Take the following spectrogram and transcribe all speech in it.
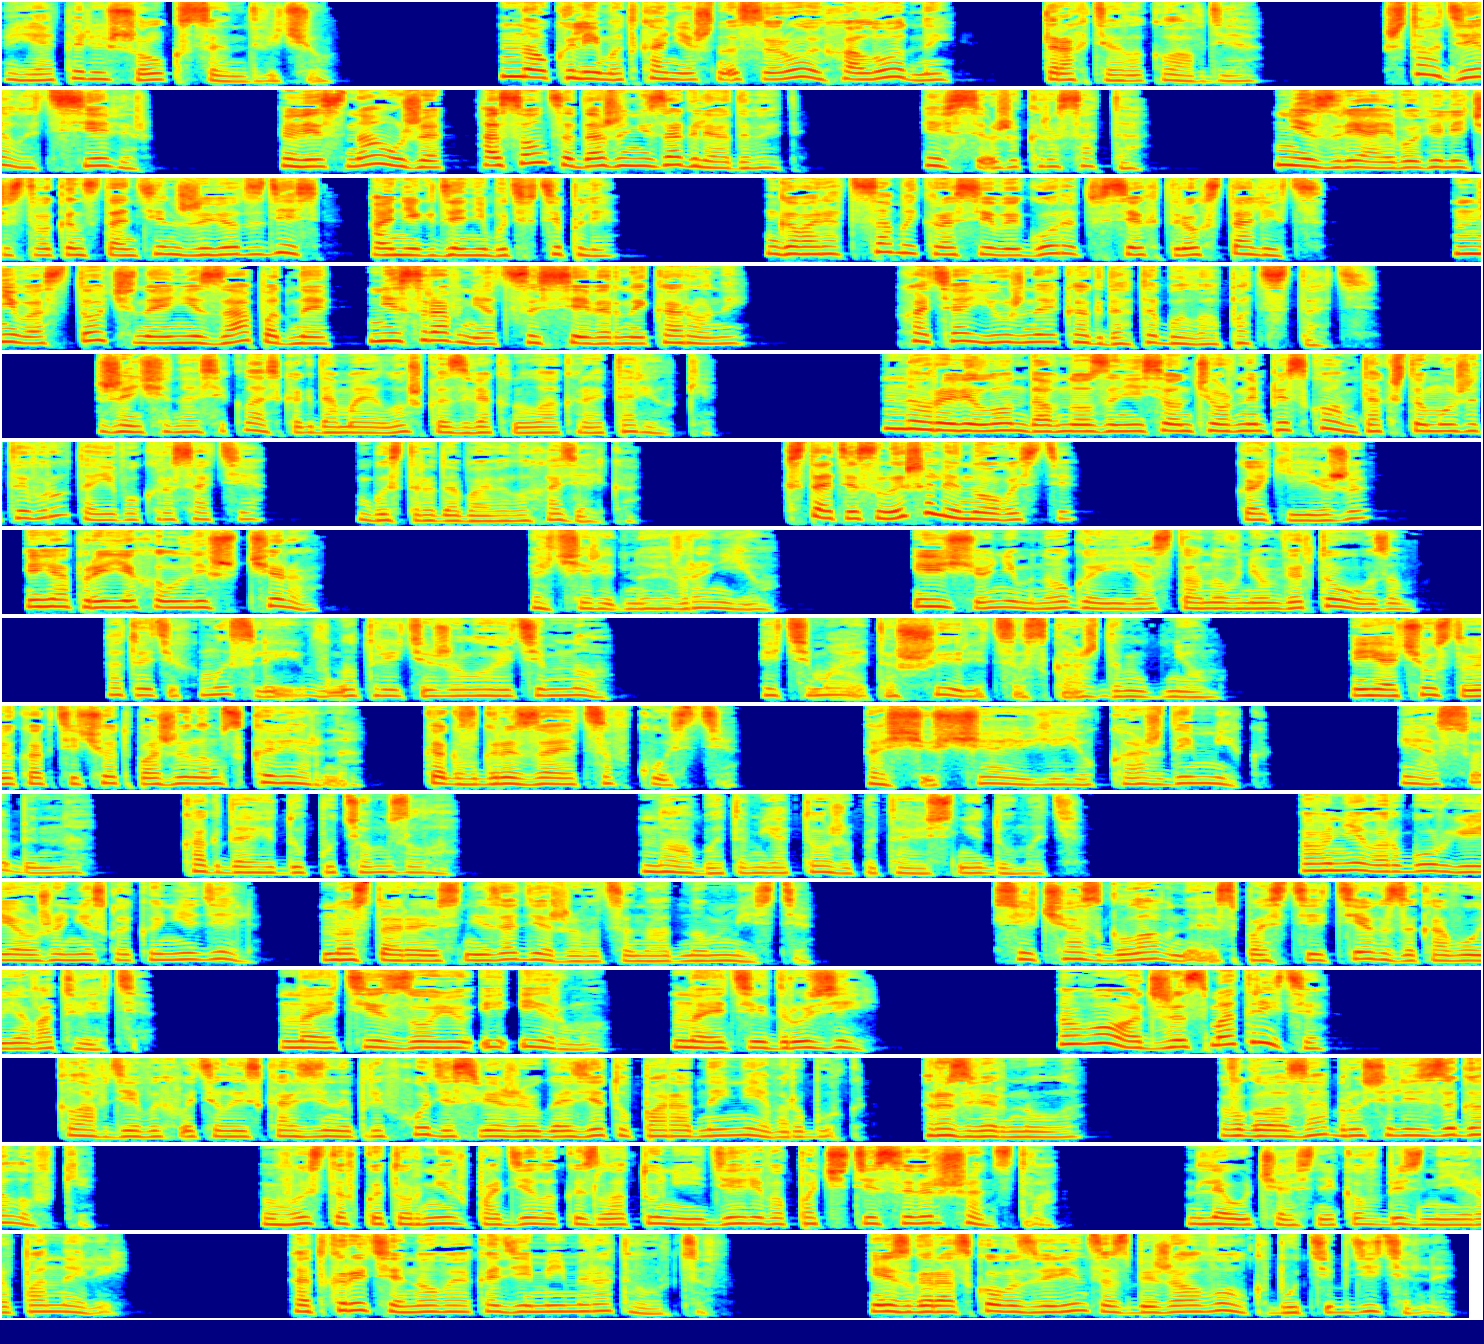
Я перешел к сэндвичу. «Но климат, конечно, сырой, холодный», — трахтела Клавдия. «Что делать, север? Весна уже, а солнце даже не заглядывает. И все же красота. Не зря его величество Константин живет здесь, а не где-нибудь в тепле. Говорят, самый красивый город всех трех столиц. Ни восточная, ни западная не сравнятся с северной короной. Хотя южная когда-то была под стать. Женщина осеклась, когда моя ложка звякнула о край тарелки. «Но Равилон давно занесен черным песком, так что, может, и врут о его красоте», — быстро добавила хозяйка. «Кстати, слышали новости?» «Какие же?» «Я приехал лишь вчера». Очередное вранье. И еще немного, и я стану в нем виртуозом. От этих мыслей внутри тяжело и темно. И тьма эта ширится с каждым днем. Я чувствую, как течет по жилам скверно, как вгрызается в кости. Ощущаю ее каждый миг. И особенно, когда иду путем зла. Но об этом я тоже пытаюсь не думать. В Невербурге я уже несколько недель, но стараюсь не задерживаться на одном месте. Сейчас главное — спасти тех, за кого я в ответе. Найти Зою и Ирму, найти друзей. «Вот же, смотрите!» Клавдия выхватила из корзины при входе свежую газету «Парадный Невербург», развернула. В глаза бросились заголовки. Выставка-турнир поделок из латуни и дерева почти совершенство. Для участников без нейропанелей. Открытие новой Академии миротворцев. Из городского зверинца сбежал волк, будьте бдительны.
